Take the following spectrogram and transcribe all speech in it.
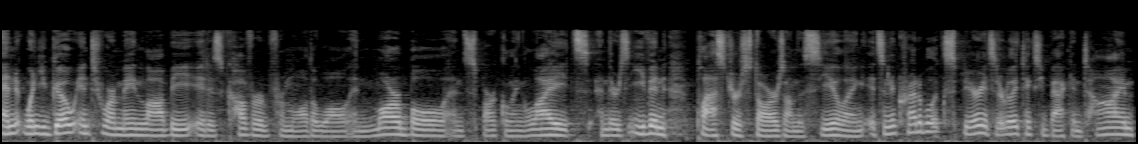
and when you go into our main lobby, it is covered from wall to wall in marble and sparkling lights, and there's even plaster stars on the ceiling. It's an incredible experience. It really takes you back in time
